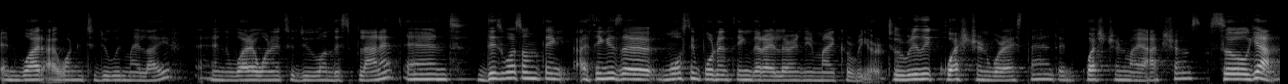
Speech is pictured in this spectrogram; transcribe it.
and what I wanted to do with my life and what I wanted to do on this planet. And this was something I think is the most important thing that I learned in my career to really question where I stand and question my actions. So yeah,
